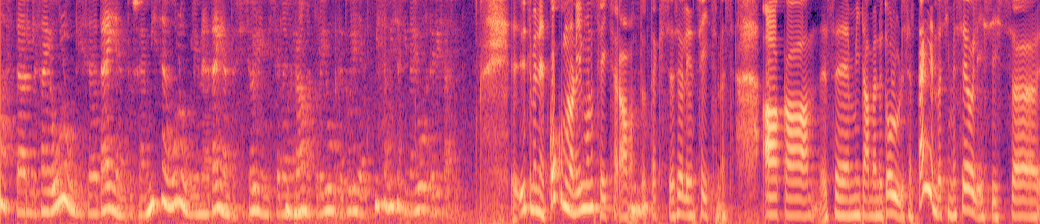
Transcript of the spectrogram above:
aastal sai olulise täienduse, mis see oluline täiendus siis oli, mis sellele mm -hmm. raamatule juurde tuli, et mis sa, mis sa sinna juurde lisasid? ütleme nii, et kokku mul on ilmunud seitse raamatut, eks, ja see oli nüüd seitsmes. aga see, mida me nüüd oluliselt täiendasime, see oli siis äh,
